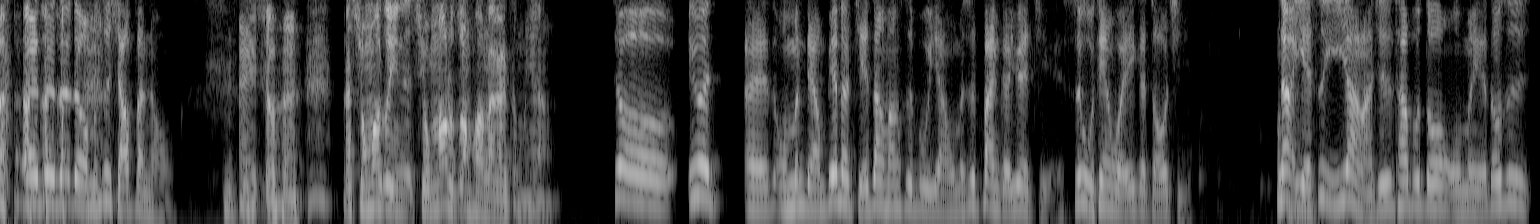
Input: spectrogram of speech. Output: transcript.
对对对对，我们是小粉红。哎，小粉，那熊猫阵营的熊猫的状况大概怎么样？就因为呃，我们两边的结账方式不一样，我们是半个月结，十五天为一个周期。那也是一样啦，其实差不多，我们也都是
